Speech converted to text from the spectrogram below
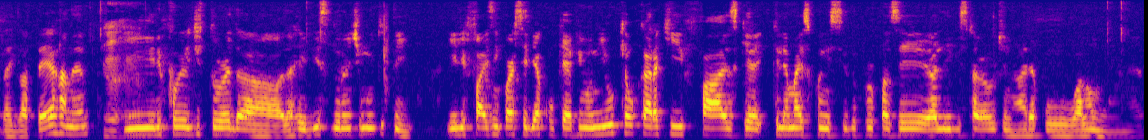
da Inglaterra, né? Uhum. E ele foi editor da, da revista durante muito tempo. E ele faz em parceria com o Kevin O'Neill, que é o cara que faz, que, é, que ele é mais conhecido por fazer a Liga Extraordinária com o Alan Moore, né?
